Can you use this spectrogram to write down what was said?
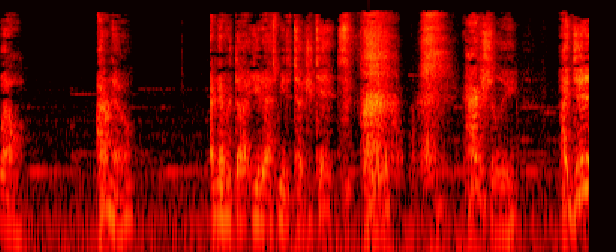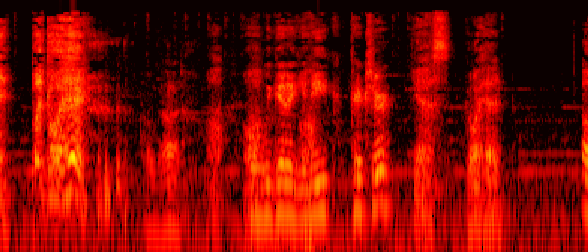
Well, I don't know. I never thought you'd ask me to touch your tits. Actually, I didn't. But go ahead. oh god. Oh, Will we get a unique picture? yes. Go ahead. Oh,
